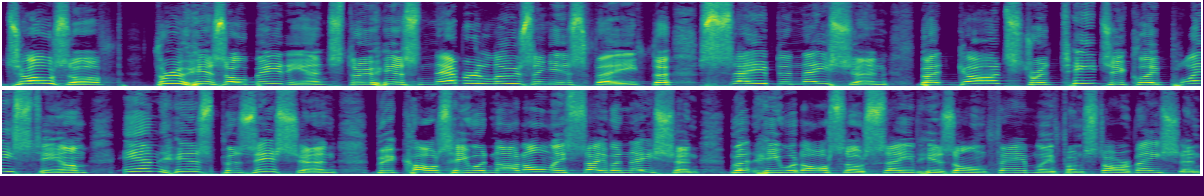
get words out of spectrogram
Joseph through his obedience, through his never losing his faith, uh, saved a nation, but God strategically placed him in his position because he would not only save a nation, but he would also save his own family from starvation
